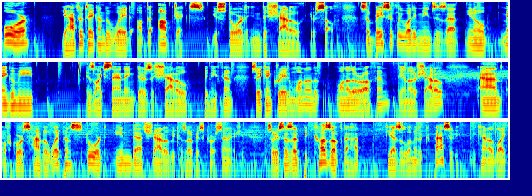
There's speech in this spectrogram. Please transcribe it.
or you have to take on the weight of the objects you stored in the shadow yourself. So basically, what it means is that, you know, Megumi is like standing, there's a shadow beneath him, so you can create one other, one other of him, the another shadow, and of course have a weapon stored in that shadow because of his curse energy. So he says that because of that, he has a limited capacity. He cannot like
